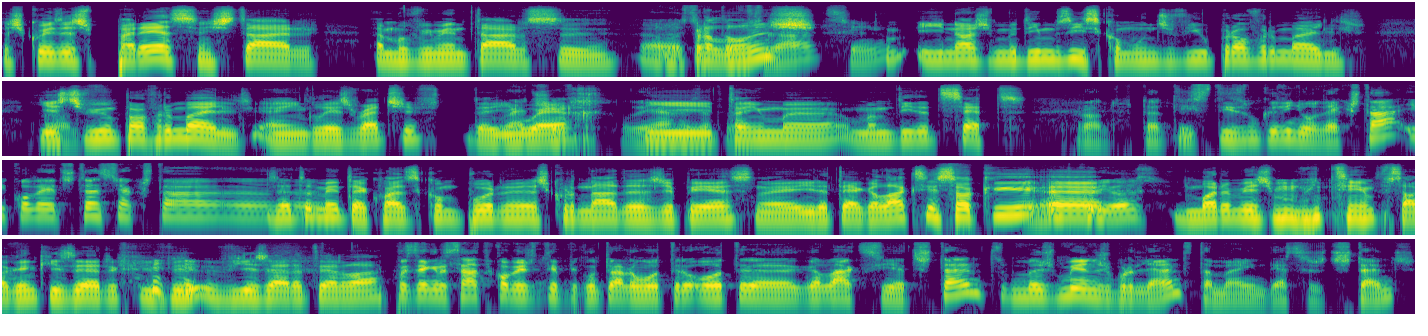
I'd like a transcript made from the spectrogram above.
As coisas parecem estar a movimentar-se uh, para longe e nós medimos isso como um desvio para o vermelho. E este desvio para o vermelho, em inglês redshift, da redshift, UR, e tem uma, uma medida de 7. Pronto, portanto isso diz um bocadinho onde é que está e qual é a distância a que está. Uh, Exatamente, é quase como pôr as coordenadas GPS, não é? ir até a galáxia, só que é uh, demora mesmo muito tempo, se alguém quiser viajar até lá. Depois é engraçado que ao mesmo tempo encontraram outra, outra galáxia distante, mas menos brilhante, também dessas distantes,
